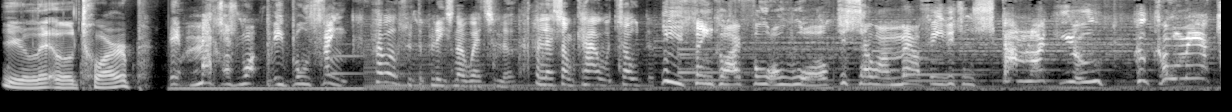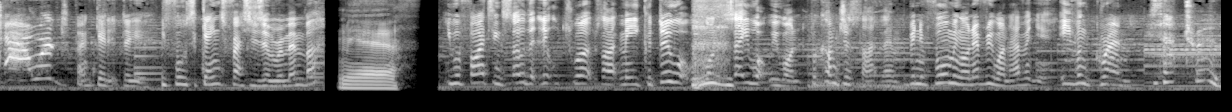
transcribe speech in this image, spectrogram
You little twerp. It matters what people think. How else would the police know where to look? Unless some coward told them. You think I fought a war just so a mouthy little scum like you could call me a coward? Don't get it, do you? You fought against fascism, remember? Yeah. You were fighting so that little twerps like me could do what we want, say what we want, become just like them. You've been informing on everyone, haven't you? Even Gran. Is that true?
